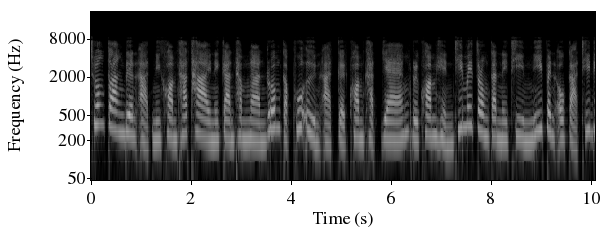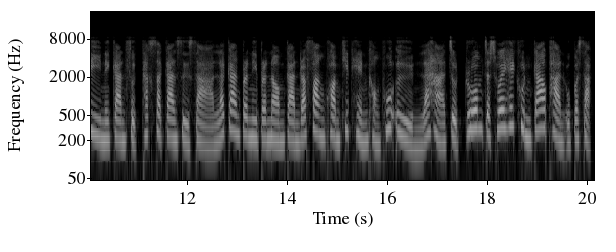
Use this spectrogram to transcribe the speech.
ช่วงกลางเดือนอาจมีความท้าทายในการทำงานร่วมกับผู้อื่นอาจเกิดความขัดแย้ง หรือความเห็นที่ไม่ตรงกันในทีมนี่เป็นโอกาสที่ดีในการฝึกทักษะการสื่อสาร และการประนีประนอมการรับฟังความคิดเห็นของผู้อื่น และหาจุดร่วมจะช่วยให้คุณก้าวผ่านอุปสรรค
